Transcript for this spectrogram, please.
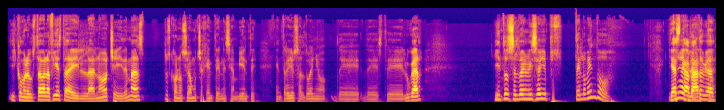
Y como le gustaba la fiesta y la noche y demás, pues conoció a mucha gente en ese ambiente, entre ellos al dueño de, de este lugar. Y entonces el dueño le dice, oye, pues te lo vendo. Y Ya Toño está Aguilar harto. todavía-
